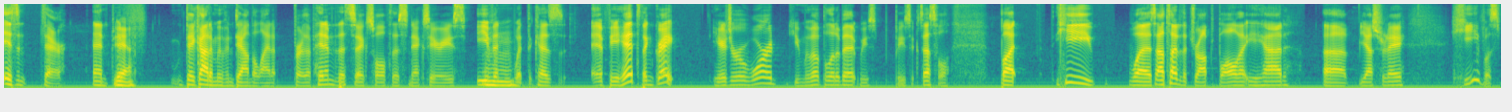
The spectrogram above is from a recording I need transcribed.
isn't there, and Yeah. if they got to move him down the lineup further, hit him to the sixth hole for this next series, even Mhm. with because if he hits, then great. here's your reward. You move up a little bit. We be successful. But he was outside of the dropped ball that he had uh, yesterday. He was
